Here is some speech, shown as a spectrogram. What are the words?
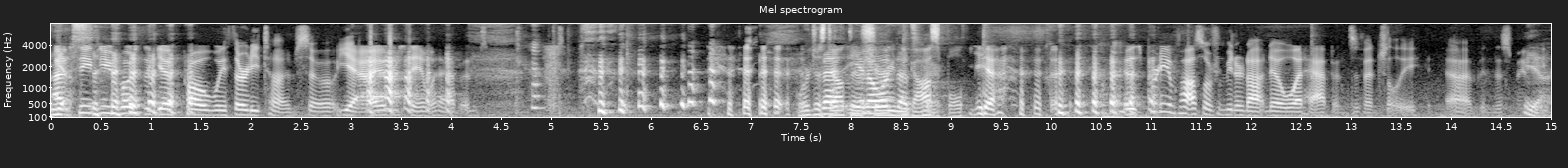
I've seen you post the GIF probably thirty times, so yeah, I understand what happens. We're just That- out there you know what? sharing the That's fair. gospel. Yeah, it was pretty impossible for me to not know what happens eventually um, in this movie. Yeah.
